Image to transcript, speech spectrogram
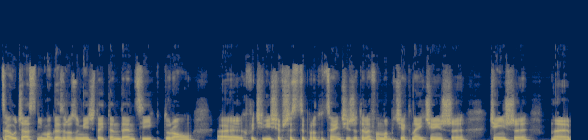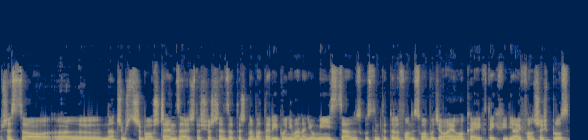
cały czas nie mogę zrozumieć tej tendencji, którą e, chwycili się wszyscy producenci, że telefon ma być jak najcieńszy, cieńszy, e, przez co e, na czymś trzeba oszczędzać. To się oszczędza też na baterii, bo nie ma na nią miejsca. W związku z tym te telefony słabo działają. Ok, w tej chwili iPhone 6 Plus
